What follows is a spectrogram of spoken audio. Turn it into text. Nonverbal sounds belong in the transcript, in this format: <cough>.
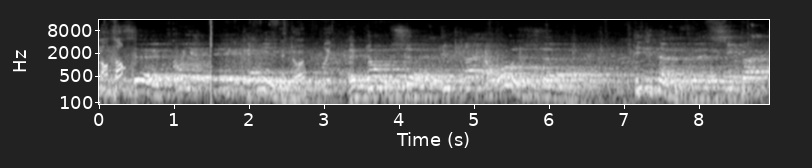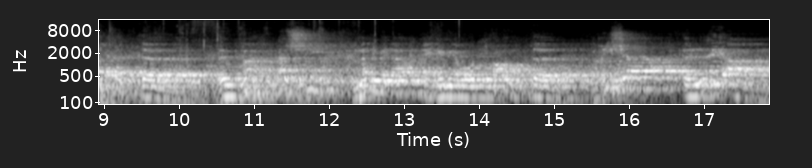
m'entends. Et toi 12 Dupin Rose. 19 Sipa Pierrette. 20 Hachi Manuela. Et numéro 30 Richard Léa.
